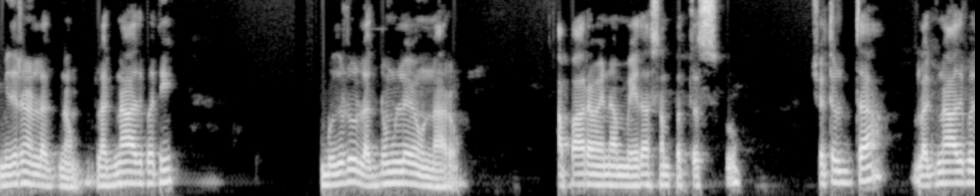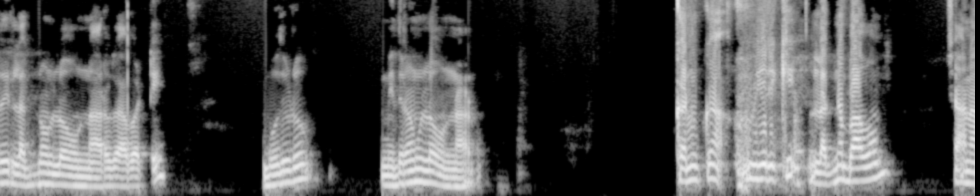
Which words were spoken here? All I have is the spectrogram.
మిథున లగ్నం. లగ్నాధిపతి బుధుడు లగ్నంలో ఉన్నారు. అపారమైన మేధా సంపత్తుకు చతుర్థ లగ్నాధిపతి లగ్నంలో ఉన్నారు కాబట్టి బుధుడు మిథునంలో ఉన్నాడు. కనుక వీరికి లగ్న భావం చాలా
